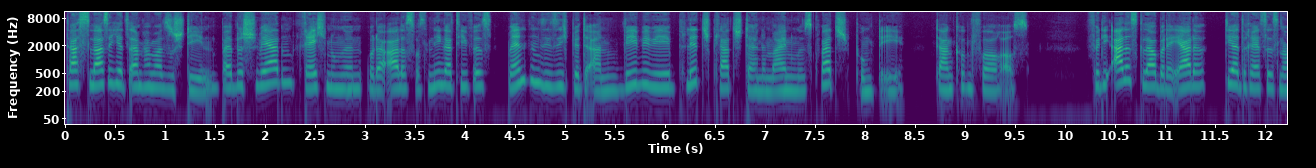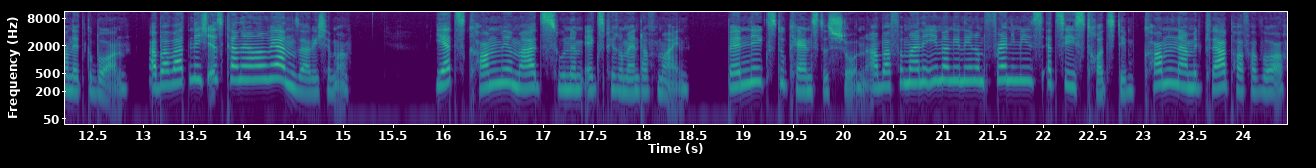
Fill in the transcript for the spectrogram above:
Das lasse ich jetzt einfach mal so stehen. Bei Beschwerden, Rechnungen oder alles, was negativ ist, wenden Sie sich bitte an www.plitschplatsch-deine-Meinung-ist-Quatsch.de. Danke im Voraus. Für die Allesglaube der Erde, die Adresse ist noch nicht geboren. Aber was nicht ist, kann ja noch werden, sage ich immer. Jetzt kommen wir mal zu einem Experiment auf mein. Bendix, du kennst es schon, aber für meine imaginären Frenemies erzähl ich's trotzdem. Komm damit klar, por favor.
